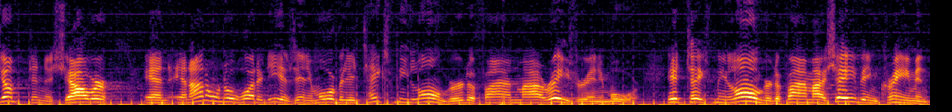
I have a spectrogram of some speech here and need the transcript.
jumped in the shower, and, and I don't know what it is anymore, but it takes me longer to find my razor anymore. It takes me longer to find my shaving cream and,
